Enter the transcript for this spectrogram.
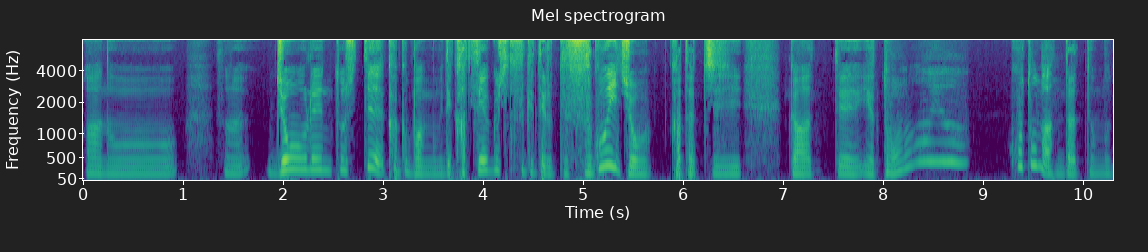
あのその常連として各番組で活躍し続けてるってすごい形があって、いや、どういうことなんだって思う。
